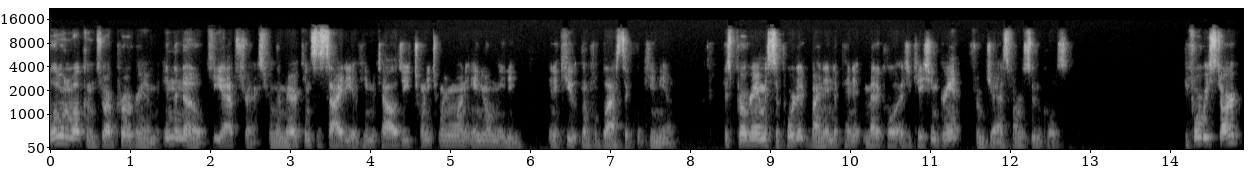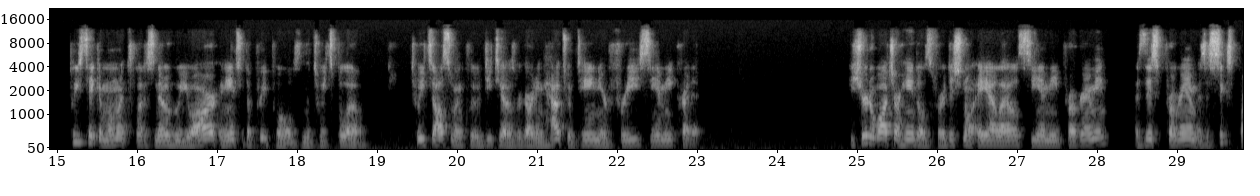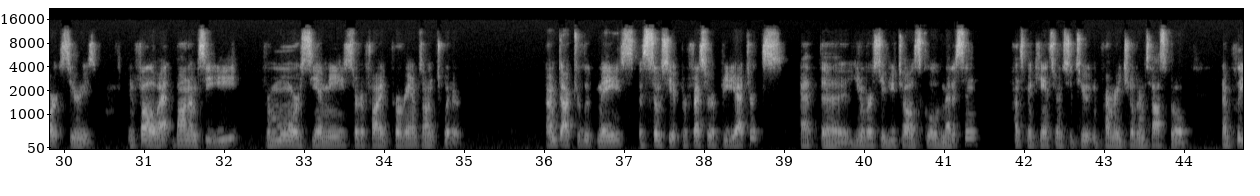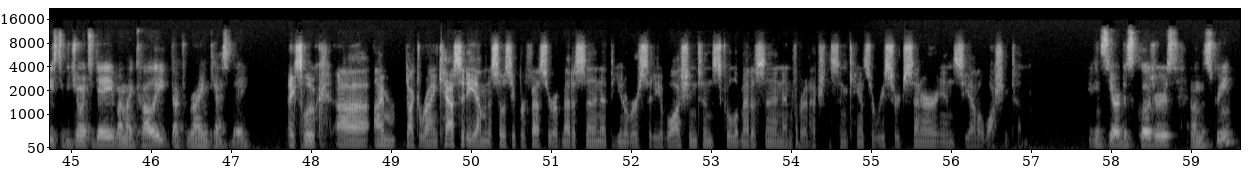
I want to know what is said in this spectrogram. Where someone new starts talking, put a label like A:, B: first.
A: Hello and welcome to our program, In the Know Key Abstracts from the American Society of Hematology 2021 Annual Meeting in Acute Lymphoblastic Leukemia. This program is supported by an independent medical education grant from Jazz Pharmaceuticals. Before we start, please take a moment to let us know who you are and answer the pre-polls in the tweets below. Tweets also include details regarding how to obtain your free CME credit. Be sure to watch our handles for additional ALL CME programming as this program is a six-part series, and follow at Bonum CE for more CME certified programs on Twitter. I'm Dr. Luke Maese, Associate Professor of Pediatrics at the University of Utah School of Medicine, Huntsman Cancer Institute, and Primary Children's Hospital. I'm pleased to be joined today by my colleague, Dr. Ryan Cassaday.
B: Thanks, Luke. Uh, I'm Dr. Ryan Cassaday. I'm an associate professor of medicine at the University of Washington School of Medicine and Fred Hutchinson Cancer Research Center in Seattle, Washington.
A: You can see our disclosures on the screen.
